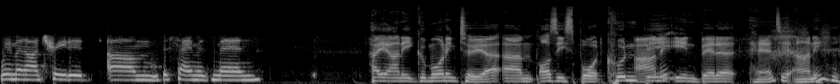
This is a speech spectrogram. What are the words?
women are treated um, the same as men. Hey, Arnie, good morning to you. Um, Aussie sport couldn't Arnie? be in better hands. Yeah, Arnie.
